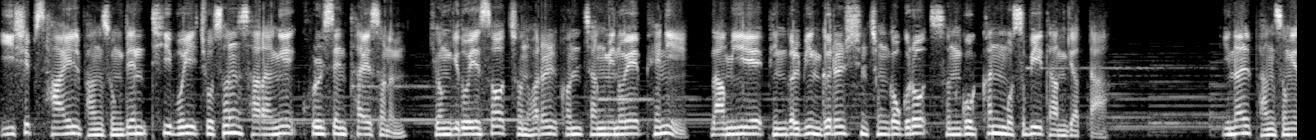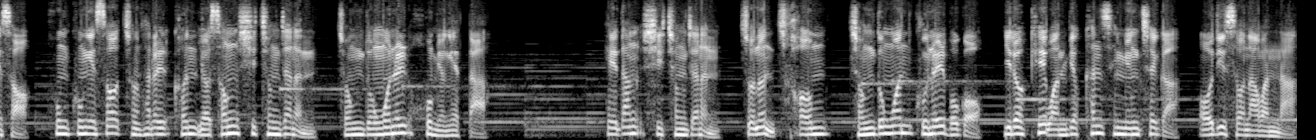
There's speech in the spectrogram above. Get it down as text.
24일 방송된 TV 조선 사랑의 콜센터에서는 경기도에서 전화를 건 장민호의 팬이 남이의 빙글빙글을 신청곡으로 선곡한 모습이 담겼다. 이날 방송에서 홍콩에서 전화를 건 여성 시청자는 정동원을 호명했다. 해당 시청자는 저는 처음 정동원 군을 보고 이렇게 완벽한 생명체가 어디서 나왔나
